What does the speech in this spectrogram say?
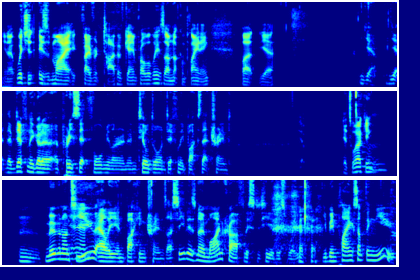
You know, which is, is my favorite type of game, probably. So I'm not complaining, but yeah, Yeah, yeah, they've definitely got a, a pretty set formula, and Until Dawn definitely bucks that trend. It's working. Moving on to you, Ally, and bucking trends. I see there's no Minecraft listed here this week. You've been playing something new.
